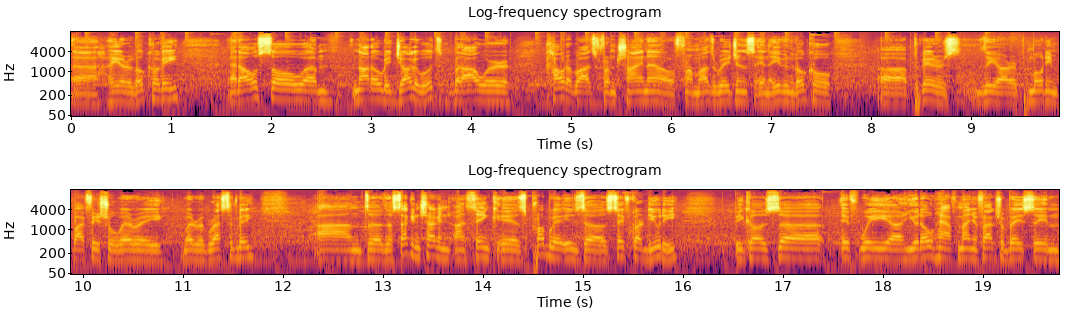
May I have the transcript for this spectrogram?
uh, here locally and also um, not only Jolywood but our counterparts from China or from other regions and even local uh, players they are promoting bifacial very very aggressively and uh, the second challenge I think is probably is uh, safeguard duty, because uh, if we uh, you don't have manufacturer base in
